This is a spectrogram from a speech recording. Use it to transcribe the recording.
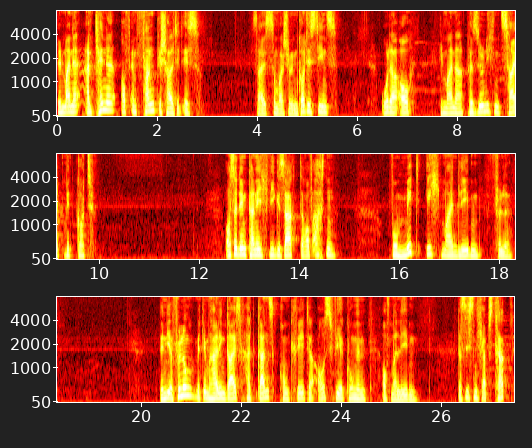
wenn meine Antenne auf Empfang geschaltet ist, sei es zum Beispiel im Gottesdienst oder auch in meiner persönlichen Zeit mit Gott. Außerdem kann ich, wie gesagt, darauf achten, womit ich mein Leben fülle. Denn die Erfüllung mit dem Heiligen Geist hat ganz konkrete Auswirkungen auf mein Leben. Das ist nicht abstrakt,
